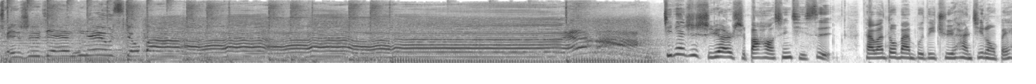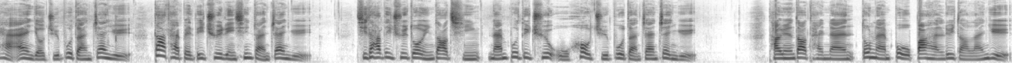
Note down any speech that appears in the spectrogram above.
全世界 news 九八。今天是十月二十八号，星期四。台湾东半部地区和基隆北海岸有局部短暂雨，大台北地区零星短暂雨，其他地区多云到晴。南部地区午后局部短暂阵雨。桃园到台南东南部包含绿岛、蓝屿、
